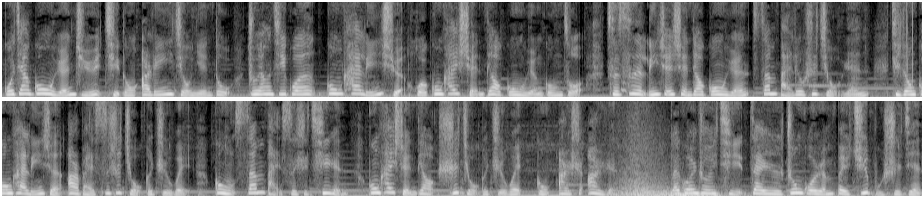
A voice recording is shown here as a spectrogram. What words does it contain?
国家公务员局启动二零一九年度中央机关公开遴选或公开选调公务员工作。此次遴选选调公务员三百六十九人，其中公开遴选二百四十九个职位，共三百四十七人；公开选调十九个职位，共二十二人。来关注一起在日中国人被拘捕事件。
